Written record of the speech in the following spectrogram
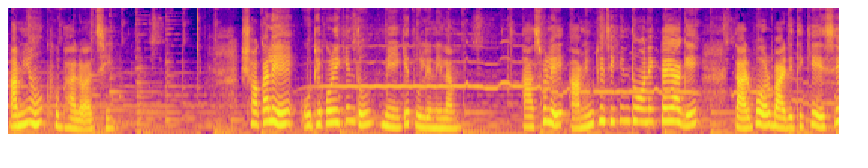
আমিও খুব ভালো আছি। সকালে উঠে পড়ে কিন্তু মেয়েকে তুলে নিলাম। আসলে আমি উঠেছি কিন্তু অনেকটাই আগে। তারপর বাইরে থেকে এসে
